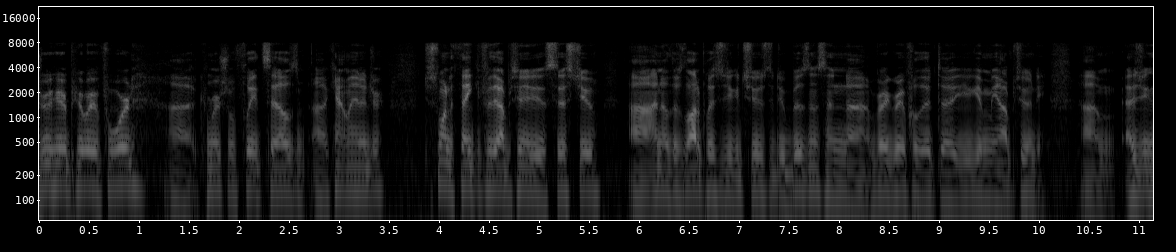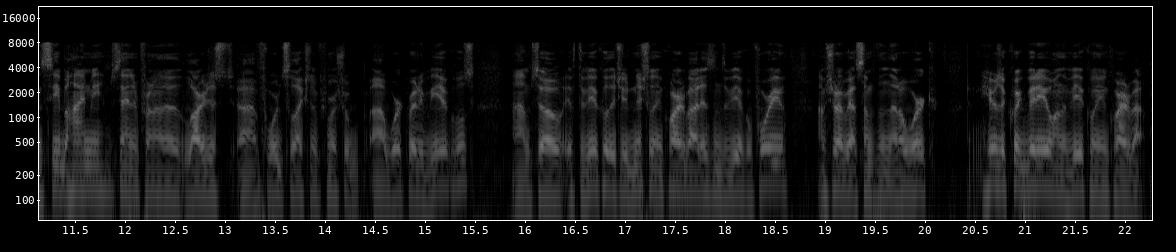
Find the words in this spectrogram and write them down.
Drew here, Peoria Ford, uh, commercial fleet sales uh, account manager. Just want to thank you for the opportunity to assist you. Uh, I know there's a lot of places you can choose to do business, and uh, I'm very grateful that uh, you give me the opportunity. Um, as you can see behind me, I'm standing in front of the largest uh, Ford selection of commercial work-ready vehicles. Um, so if the vehicle that you initially inquired about isn't the vehicle for you, I'm sure I've got something that'll work. Here's a quick video on the vehicle you inquired about.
